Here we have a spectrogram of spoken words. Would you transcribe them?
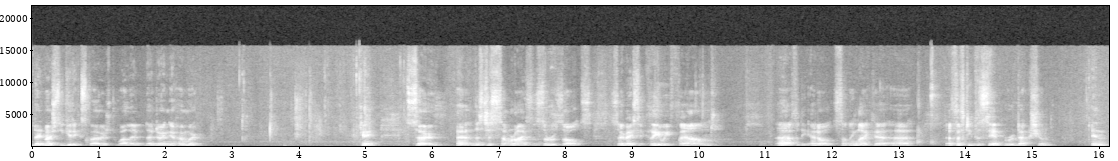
they mostly get exposed while they're, they're doing their homework. Okay, so uh, this just summarizes the results. So basically we found uh, for the adults something like a, a, a 50% reduction in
